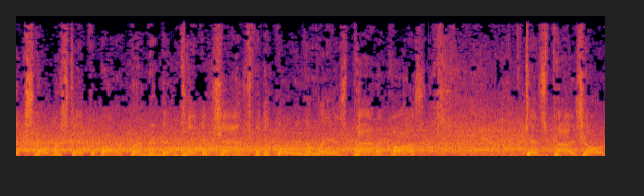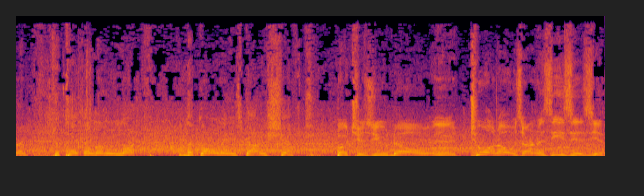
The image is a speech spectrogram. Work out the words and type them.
Makes no mistake about it, Brendan. Didn't take a chance for the goalie to lay his pad across. Gets Pageau to, to take a little look, and the goalie's got to shift. Butch, as you know, uh, two on O's aren't as easy as you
